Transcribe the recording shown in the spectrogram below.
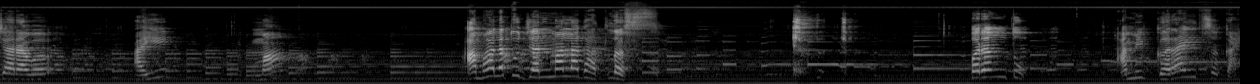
विचारावं. आई मा आम्हाला तू जन्माला घातलंस. परंतु आम्ही करायचं काय?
